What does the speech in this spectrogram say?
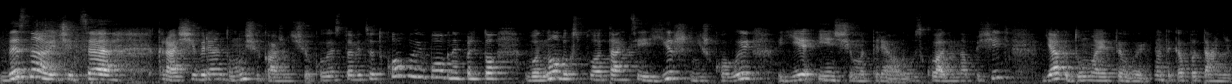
Не знаю, чи це кращий варіант, тому що кажуть, що коли 100% вовне пальто, воно в експлуатації гірше, ніж коли є інші матеріали у складі. Напишіть, як думаєте ви. На таке питання.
